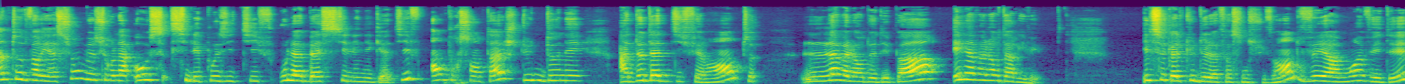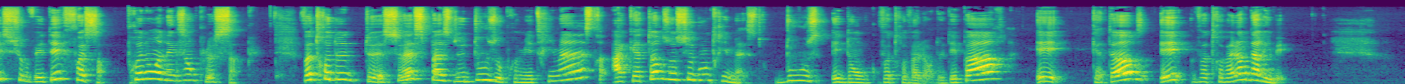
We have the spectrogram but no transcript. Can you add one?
Un taux de variation mesure la hausse s'il est positif ou la baisse s'il est négatif en pourcentage d'une donnée à deux dates différentes, la valeur de départ et la valeur d'arrivée. Il se calcule de la façon suivante, VA moins VD sur VD fois 100. Prenons un exemple simple. Votre note de SES passe de 12 au premier trimestre à 14 au second trimestre. 12 est donc votre valeur de départ et 14 est votre valeur d'arrivée.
